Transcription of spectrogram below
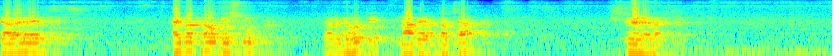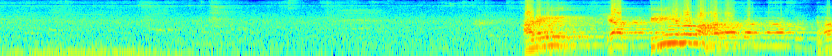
त्यावेळेस हैबतराव देशमुख त्यावेळी होते नागायप्पाच्या वेळेला. आणि या तीन महाराजांना सुद्धा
